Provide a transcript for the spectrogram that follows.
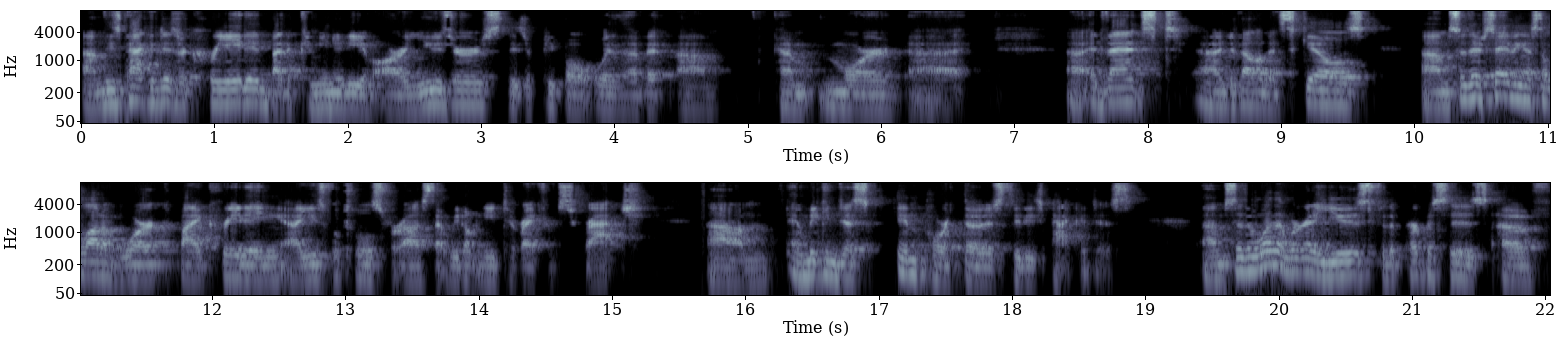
Um, these packages are created by the community of R users. These are people with a bit um, kind of more uh, uh, advanced uh, development skills. Um, so they're saving us a lot of work by creating uh, useful tools for us that we don't need to write from scratch. Um, and we can just import those through these packages. Um, so the one that we're going to use for the purposes of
